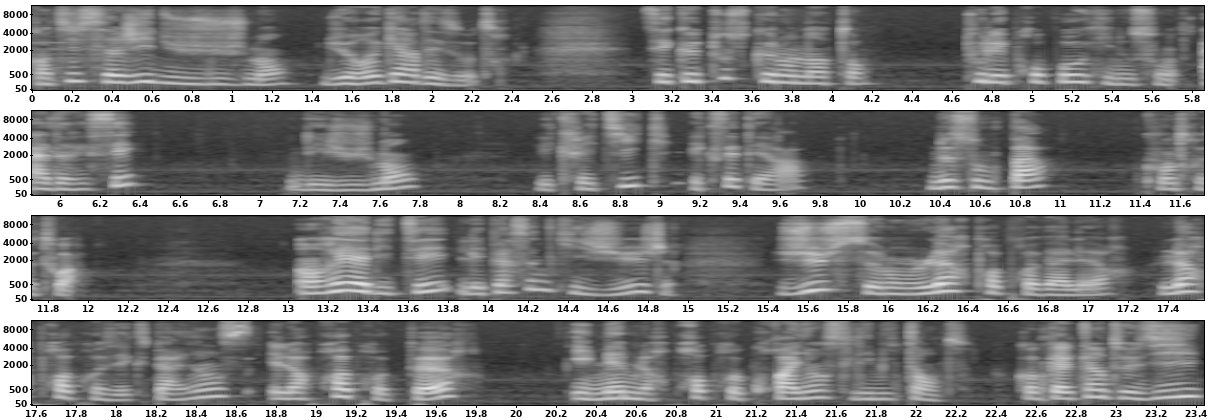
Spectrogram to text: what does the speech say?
quand il s'agit du jugement, du regard des autres, c'est que tout ce que l'on entend, tous les propos qui nous sont adressés, des jugements, les critiques, etc., ne sont pas contre toi. En réalité, les personnes qui jugent jugent selon leurs propres valeurs, leurs propres expériences et leurs propres peurs, et même leurs propres croyances limitantes. Quand quelqu'un te dit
